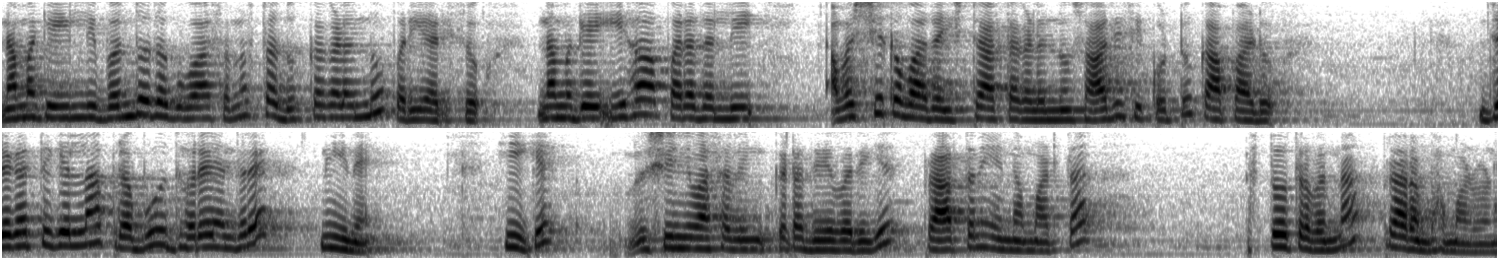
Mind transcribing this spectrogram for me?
ನಮಗೆ ಇಲ್ಲಿ ಬಂದೊದಗುವ ಸಮಸ್ತ ದುಃಖಗಳನ್ನು ಪರಿಹರಿಸು. ನಮಗೆ ಇಹ ಪರದಲ್ಲಿ ಅವಶ್ಯಕವಾದ ಇಷ್ಟಾರ್ಥಗಳನ್ನು ಸಾಧಿಸಿಕೊಟ್ಟು ಕಾಪಾಡು. ಜಗತ್ತಿಗೆಲ್ಲ ಪ್ರಭು ದೊರೆ ಅಂದರೆ ನೀನೇ. ಹೀಗೆ ಶ್ರೀನಿವಾಸ ವೆಂಕಟ ದೇವರಿಗೆ ಪ್ರಾರ್ಥನೆಯನ್ನು ಮಾಡ್ತಾ ಸ್ತೋತ್ರವನ್ನು ಪ್ರಾರಂಭ ಮಾಡೋಣ.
